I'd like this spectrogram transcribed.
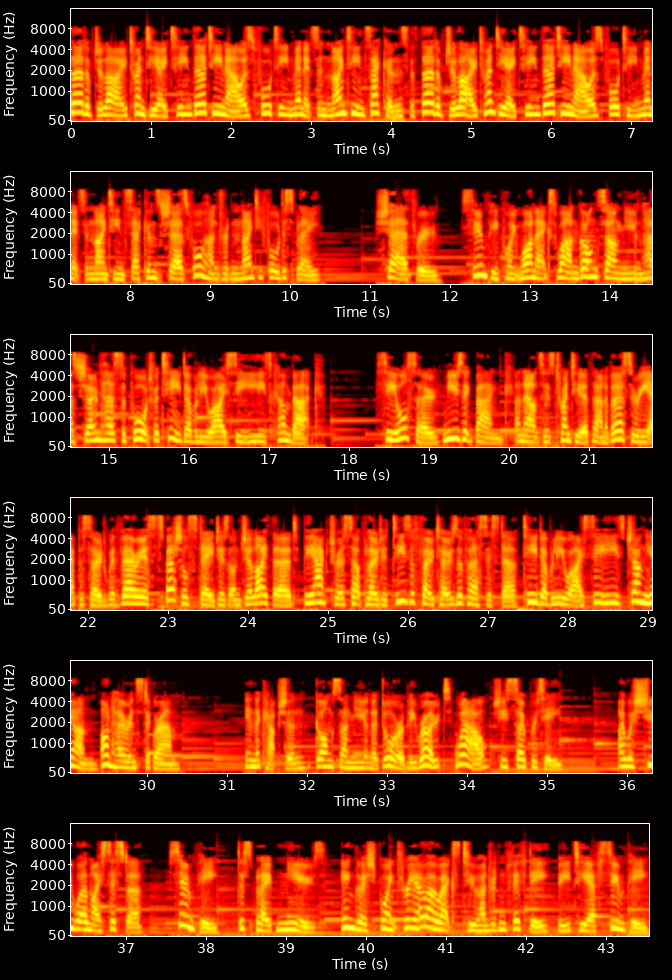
3rd of July 2018 13 hours 14 minutes and 19 seconds The 3rd of July 2018 13 hours 14 minutes and 19 seconds Shares 494 display. Share through. Soompi.1x1 Gong Seung Yeon has shown her support for TWICE's comeback. See also, Music Bank, announces 20th anniversary episode with various special stages on July 3. The actress uploaded teaser photos of her sister, TWICE's Jeongyeon, on her Instagram. In the caption, Gong Seung Yeon adorably wrote, Wow, she's so pretty. I wish she were my sister. Soompi. Display, News. English .300x250, BTF Soompi.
